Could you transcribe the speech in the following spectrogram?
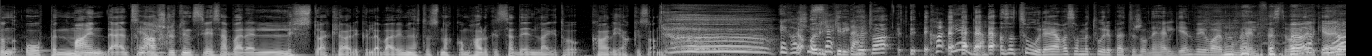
sånn open-minded. Sånn Ja. Avslutningsvis har jeg bare lyst, og jeg klarer ikke å la være, vi er nødt til å snakke om Har dere sett det innlegget til Kari Jakkesson? Jeg har Jeg orker sett ikke. det. Vet du hva? Hva er det? Eh, eh, Altså, Tore, Jeg var sammen med Tore Petterson i helgen. Vi var jo på Morellfestivalen. ja.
